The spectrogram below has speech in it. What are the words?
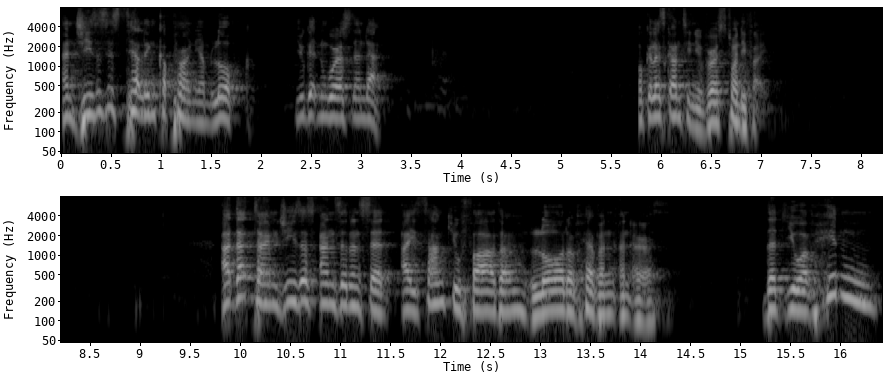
And Jesus is telling Capernaum, look, you're getting worse than that. Okay, let's continue. Verse 25. At that time, Jesus answered and said, I thank you, Father, Lord of heaven and earth, that you have hidden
